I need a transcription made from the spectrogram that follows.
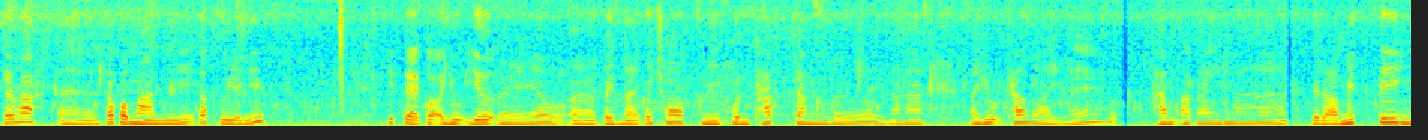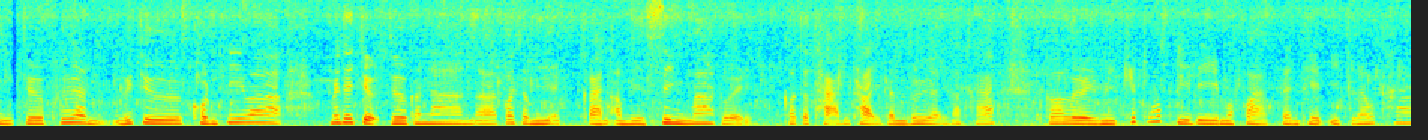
ใช่ป่ะอ่าก็ประมาณนี้ก็คืออย่างนี้พี่แต่ก็อายุเยอะแล้วอ่าไปไหนก็ชอบมีคนทักจังเลยนะคะ อายุเท่าไหร่แล้วทำอะไรมาเวลามิทติ้งเจอเพื่อนหรือเจอคนที่ว่า ไม่ได้เจอเจอกันนานก็จะมีการ Amazing มากเลย ก็จะถามถ่ายกันเรื่อยนะคะ ก็เลยมีเคล็ดลับดีๆ มาฝากแฟนเพจอีกแล้วค่ะ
